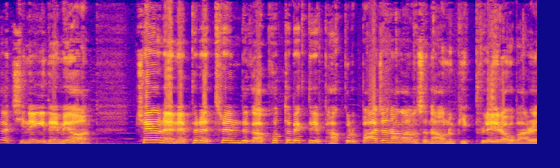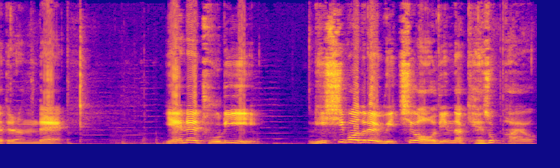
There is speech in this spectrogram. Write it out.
가 진행이 되면 최근 NFL의 트렌드가 쿼터백들이 밖으로 빠져나가면서 나오는 빅플레이라고 말을 해드렸는데 얘네 둘이 리시버들의 위치가 어디 있나 계속 봐요.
